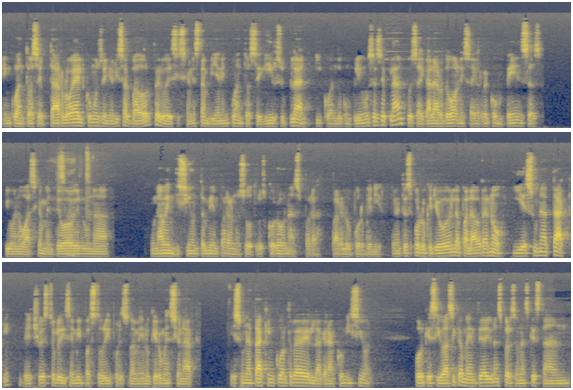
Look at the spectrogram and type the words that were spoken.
en cuanto a aceptarlo a Él como Señor y Salvador, pero decisiones también en cuanto a seguir su plan. Y cuando cumplimos ese plan, pues hay galardones, hay recompensas, y bueno, básicamente va a haber una, una bendición también para nosotros, coronas para, para lo porvenir. Pero entonces, por lo que yo veo en la palabra, no. Y es un ataque, de hecho esto lo dice mi pastor y por eso también lo quiero mencionar, es un ataque en contra de la gran comisión. Porque si básicamente hay unas personas que están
